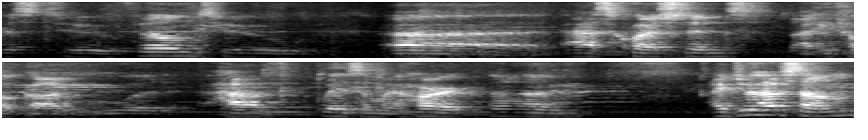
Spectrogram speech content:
this to film to uh, ask questions that he felt God would have placed in my heart. Um, I do have some,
